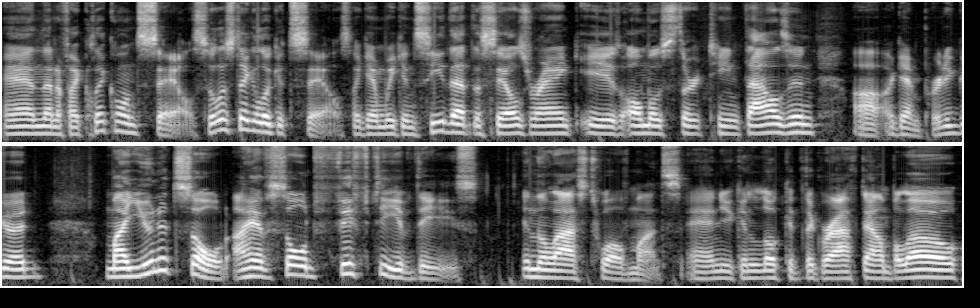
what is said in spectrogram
And then if I click on sales, so let's take a look at sales. Again, we can see that the sales rank is almost 13,000. Uh, again, pretty good. My units sold, I have sold 50 of these in the last 12 months. And you can look at the graph down below.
